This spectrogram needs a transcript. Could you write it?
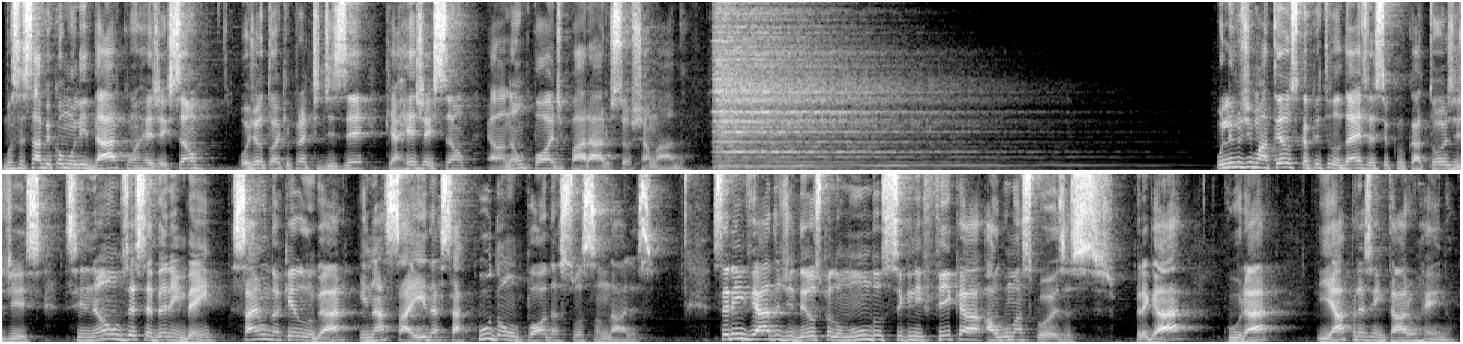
Você sabe como lidar com a rejeição? Hoje eu estou aqui para te dizer que a rejeição ela não pode parar o seu chamado. O livro de Mateus, capítulo 10, versículo 14 diz: Se não os receberem bem, saiam daquele lugar e na saída sacudam o pó das suas sandálias. Ser enviado de Deus pelo mundo significa algumas coisas: pregar, curar e apresentar o reino.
